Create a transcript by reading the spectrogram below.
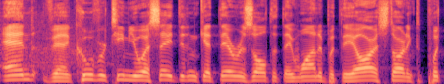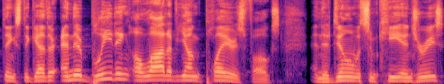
and Vancouver. Team USA didn't get their result that they wanted, but they are starting to put things together and they're bleeding a lot of young players, folks, and they're dealing with some key injuries.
